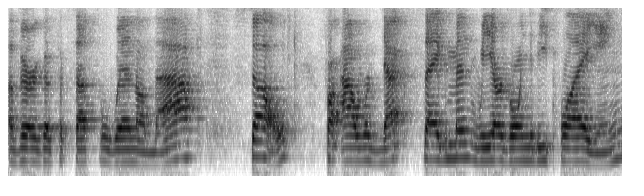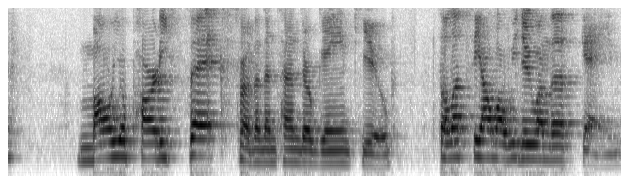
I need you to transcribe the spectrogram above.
a very good successful win on that. So, for our next segment, we are going to be playing Mario Party 6 for the Nintendo GameCube. So let's see how well we do on this game.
